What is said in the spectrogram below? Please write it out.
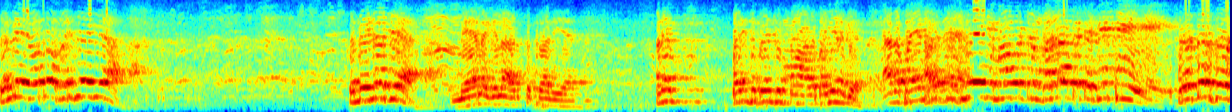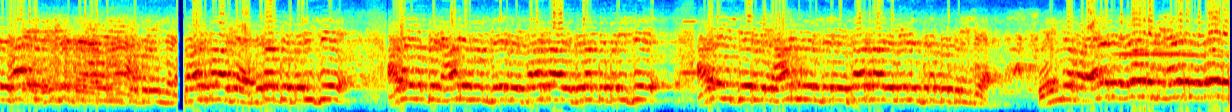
தம்பி எவ்வளோ பரிசு வைங்க தம்பி என்னாச்சு? மேல கீழே அறுத்துக்காதீங்க அந்த பையனுக்கு. அந்த பையனுக்கு. மாவட்டம் கல்லாப்பேட்டை பிடி சார்பாக சிறப்பு பரிசு. அழகப்பன் ஆடுமுகம் தேர்வை சார்பாக சிறப்பு பரிசு. அழகு தேர்வை ஆடுமுகம் தேர்வை சார்பாக மேலும் சிறப்பு பரிசு. எங்க யாராவது விளையாட முடியும்? விளையாட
